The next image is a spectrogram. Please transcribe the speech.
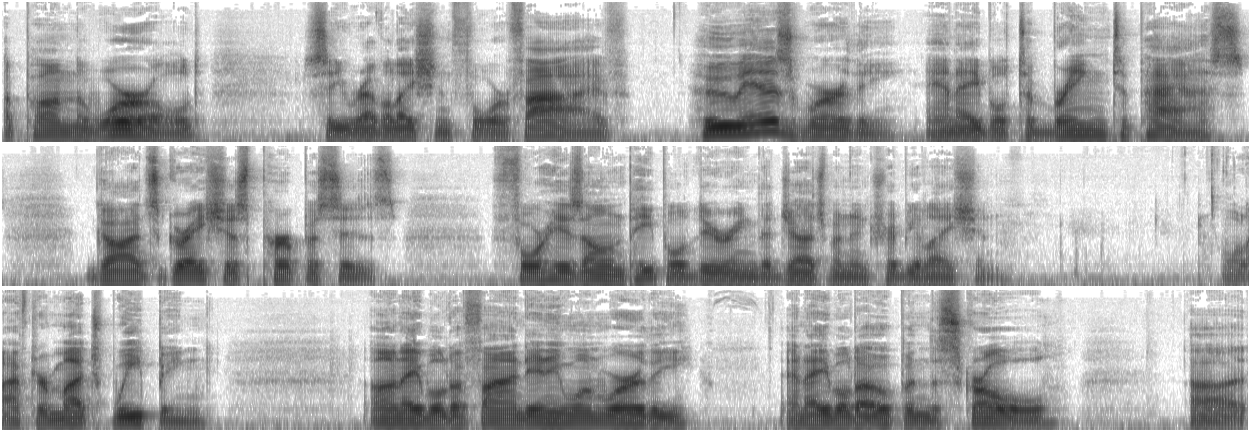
upon the world, see Revelation 4 5, who is worthy and able to bring to pass God's gracious purposes for his own people during the judgment and tribulation. Well, after much weeping, unable to find anyone worthy and able to open the scroll, uh,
